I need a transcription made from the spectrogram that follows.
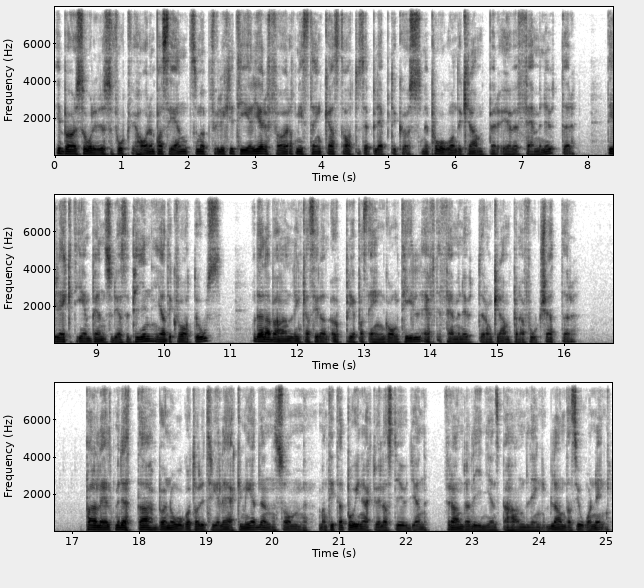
Vi bör således så fort vi har en patient som uppfyller kriterier för att misstänka status epilepticus med pågående kramper över 5 minuter direkt ge en bensodiazepin i adekvat dos och denna behandling kan sedan upprepas en gång till efter fem minuter om kramperna fortsätter. Parallellt med detta bör något av de tre läkemedlen som man tittat på i den aktuella studien för andra linjens behandling blandas i ordning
